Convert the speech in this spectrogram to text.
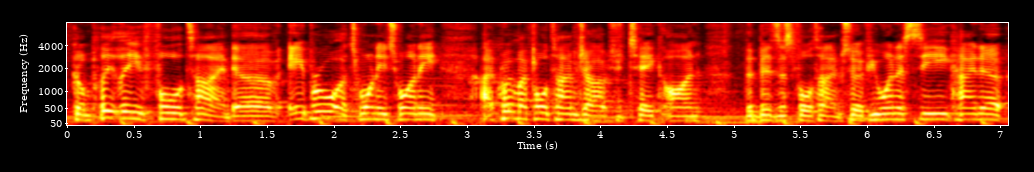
completely full-time. Of April of 2020, I quit my full-time job to take on the business full-time. So if you want to see kind of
